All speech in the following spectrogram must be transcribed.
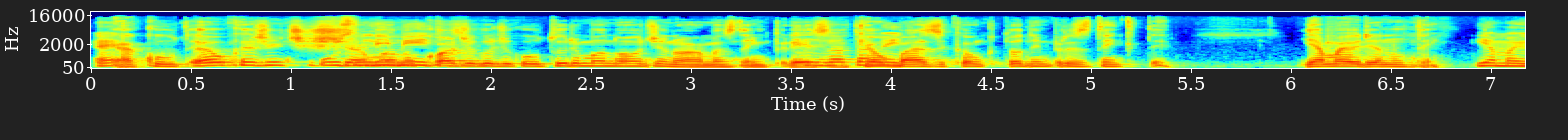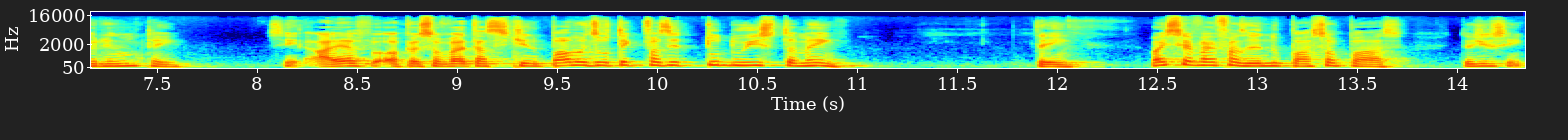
É, a cult- é o que a gente chama limites. no Código de Cultura e Manual de Normas da empresa, que é Exatamente. o basicão que toda empresa tem que ter. E a maioria não tem. E a maioria não tem. Assim, aí a, pessoa vai estar assistindo, pá, mas eu vou ter que fazer tudo isso também. Tem. Mas você vai fazendo passo a passo. Então, assim,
